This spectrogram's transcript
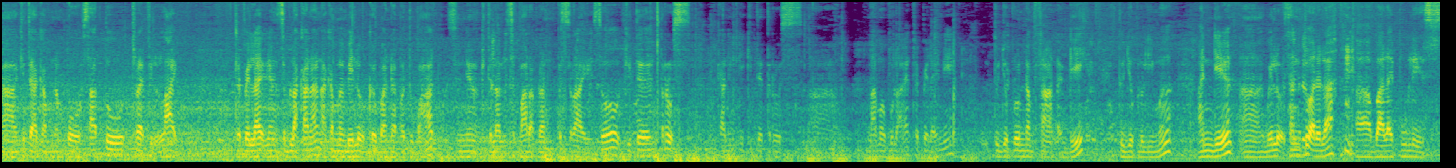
Uh, kita akan menempuh satu traffic light. Traffic light yang sebelah kanan akan membelok ke Bandar Batu Pahat. Khususnya kita lalu Separap dan Peserai. So, kita terus. Kali ini kita terus. Uh, lama pula eh, traffic light ni. 76 saat lagi. 75. And dia uh, belok sana tu adalah uh, balai polis.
